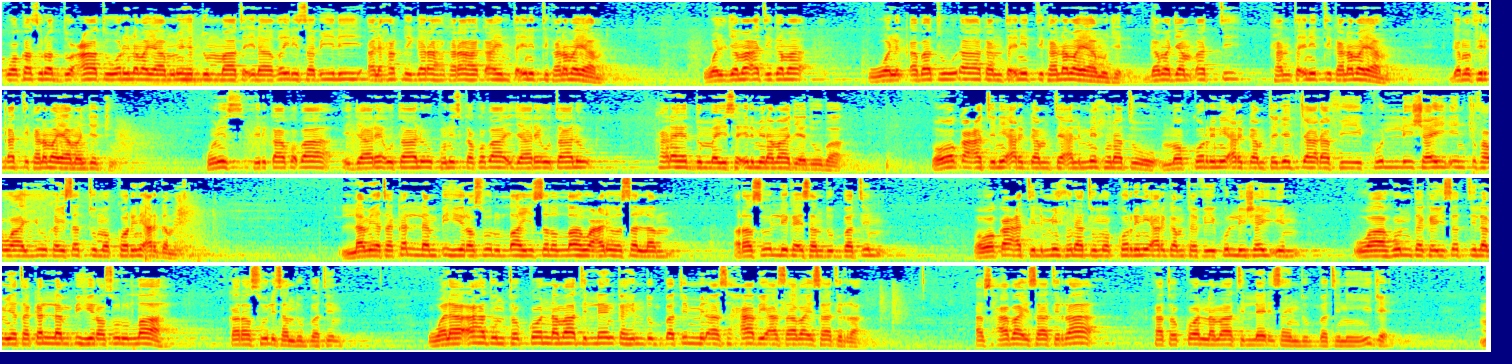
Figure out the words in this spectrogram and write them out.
وكثر الدعاة ورنما يامنه الدمات إلى غير سبيل الحق كراها كراها كاهن تئنت كنما يام والجماعة كما والقبتورا كان تئنت كنما يام جل كما جمعتي كان تئنت كنما يام كما فرقتي كنما يام kunis firqaa kophaa ijaaree utaaluu kunis ka kophaa ijaaree utaaluu kana heddummeeysa ilmi namaa jee duubaa ووقعت ني المحنة مكر ني أرقمت في كل شيء شوف وايو كيست مكر ني أرقمت لم يتكلم به رسول الله صلى الله عليه وسلم رسول كيسا دبة ووقعت المحنة مكر ني أرقمت في كل شيء وهند كيست لم يتكلم به رسول الله كرسول سندبة ولا أحد تكون نمات اللين كهندبة من أصحاب أصحاب إسات الرّ asxaabaa isaatirraa ka tokkoon namaatillee isa hin dubbatinii je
